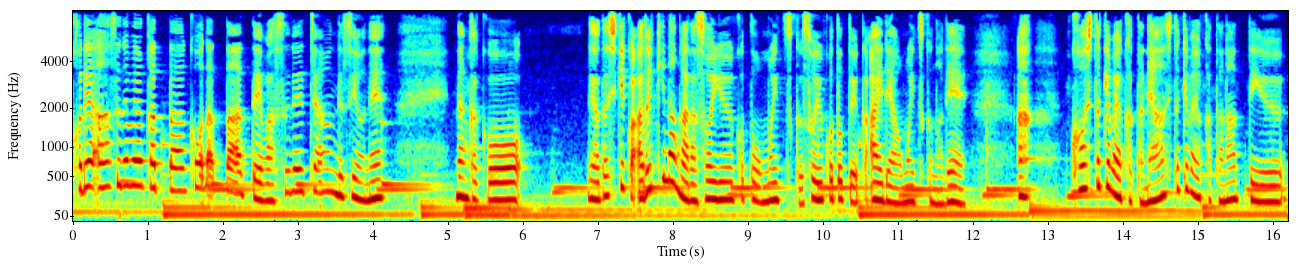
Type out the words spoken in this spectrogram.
これああすればよかったこうだったって忘れちゃうんですよね。なんかこうで私結構歩きながらそういうことを思いつくそういうことというかアイデアを思いつくのであこうしとけばよかったねああしとけばよかったなっていう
